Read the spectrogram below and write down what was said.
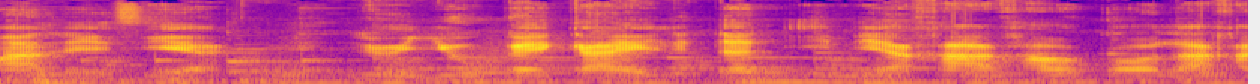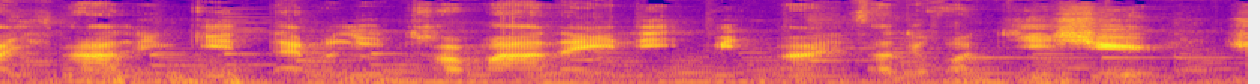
มาเลเซีย หรืออยู่ใกล้ๆลิตเติ้ลอินเดียค่าเข้าก็ราคา 25 ลิงกิต แต่มันหลุดเข้ามาในนิมิตหมายสร้างด้วยคนที่ชื่อช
